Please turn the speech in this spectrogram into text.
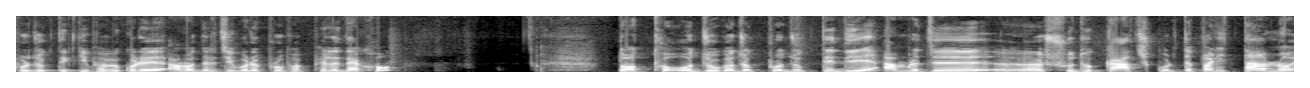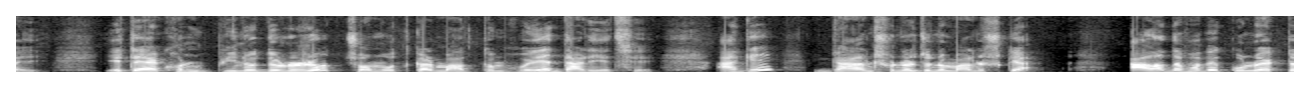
প্রযুক্তি কীভাবে করে আমাদের জীবনে প্রভাব ফেলে দেখো। তথ্য ও যোগাযোগ প্রযুক্তি দিয়ে আমরা যে শুধু কাজ করতে পারি তা নয়, এটা এখন বিনোদনেরও চমৎকার মাধ্যম হয়ে দাঁড়িয়েছে। আগে গান শোনার জন্য মানুষকে আলাদাভাবে কোনো একটা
